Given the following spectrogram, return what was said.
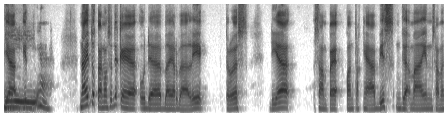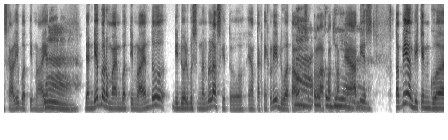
ya, it, ya. Nah itu kan maksudnya kayak udah bayar balik, terus dia sampai kontraknya habis nggak main sama sekali buat tim lain. Nah. Dan dia baru main buat tim lain tuh di 2019 gitu, yang technically dua tahun nah, setelah kontraknya dia. habis. Tapi yang bikin gue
